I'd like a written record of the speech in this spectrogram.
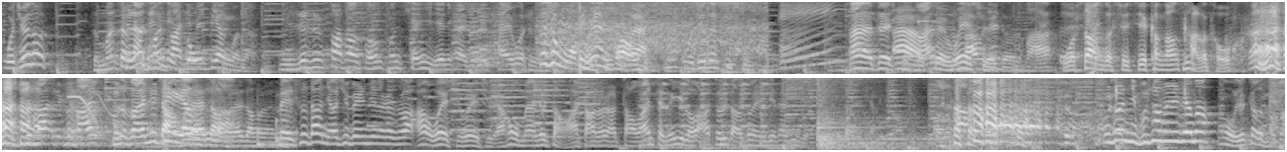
我觉得，怎么这两天你发型没变过呢？你这是发套从从前几天就开始就没拆过是吧？但是我不认同哎，我觉得是子凡。哎，对，子啊凡，对我也觉得子凡，我上个学期刚刚砍了头，子凡，子凡，子凡就这个样子找回来找回来找回来。的每次当你要去卫生间的时候，说啊，我也去，我也去，然后我们俩就找啊，找找找，找完整个一楼啊，都是找到卫生间，他进去找一下。我说你不上卫生间吗？那我就照个头吧。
